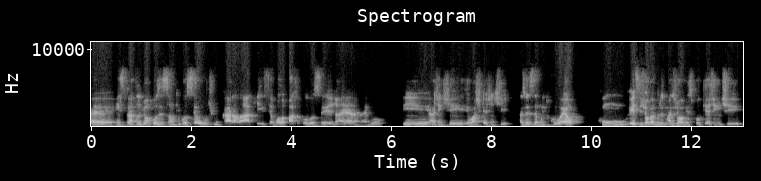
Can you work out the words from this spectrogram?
é, em se tratando de uma posição que você é o último cara lá, que se a bola passa por você, já era, né? Gol. E a gente, eu acho que a gente, às vezes, é muito cruel com esses jogadores mais jovens, porque a gente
